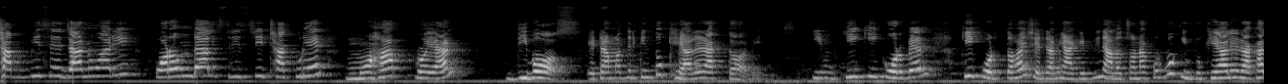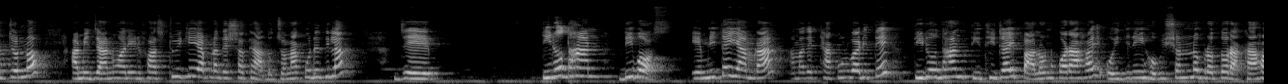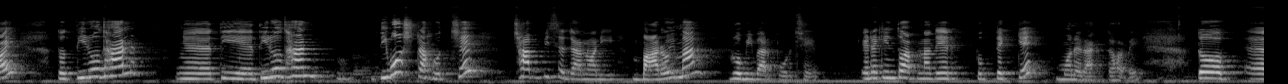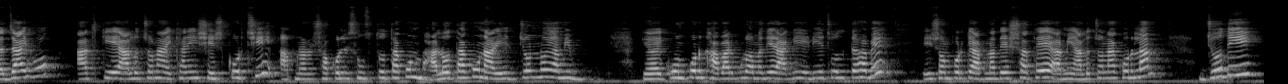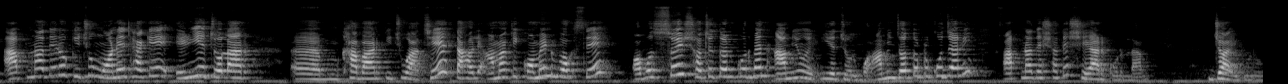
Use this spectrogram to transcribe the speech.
ছাব্বিশে জানুয়ারি পরমদাল শ্রী শ্রী ঠাকুরের মহাপ্রয়াণ দিবস। এটা আমাদের কিন্তু খেয়ালে রাখতে হবে। কি কি করবেন, কি করতে হয় সেটা আমি আগের দিন আলোচনা করব। কিন্তু খেয়ালে রাখার জন্য আমি জানুয়ারির ফার্স্ট উইকেই আপনাদের সাথে আলোচনা করে দিলাম যে তিরোধান দিবস, এমনিতেই আমরা আমাদের ঠাকুর বাড়িতে তিরোধান তিথিটাই পালন করা হয়, ওই দিনেই হবিষণ্য ব্রত রাখা হয়। তো তিরোধান তিরোধান দিবসটা হচ্ছে ছাব্বিশে জানুয়ারি, বারোই মাঘ রবিবার পড়ছে। এটা কিন্তু আপনাদের প্রত্যেককে মনে রাখতে হবে। তো যাই হোক, আজকে আলোচনা এখানেই শেষ করছি। আপনারা সকলে সুস্থ থাকুন, ভালো থাকুন, আর এর জন্যই আমি কোন কোন খাবারগুলো আমাদের আগে এড়িয়ে চলতে হবে, এই সম্পর্কে আপনাদের সাথে আমি আলোচনা করলাম। যদি আপনাদেরও কিছু মনে থাকে, এড়িয়ে চলার খাবার কিছু আছে, তাহলে আমাকে কমেন্ট বক্সে অবশ্যই সচেতন করবেন, আমিও এড়িয়ে চলবো। আমি যতটুকু জানি, আপনাদের সাথে শেয়ার করলাম। জয় গুরু।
